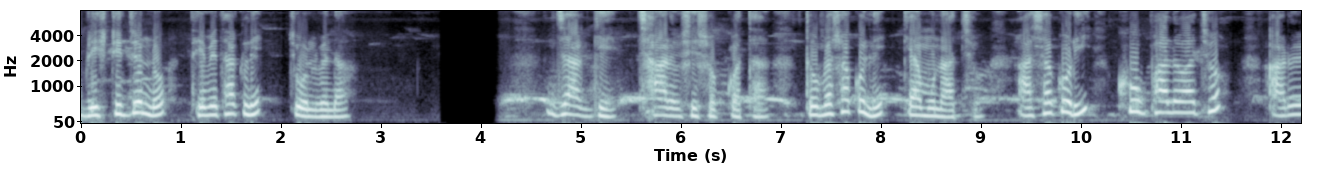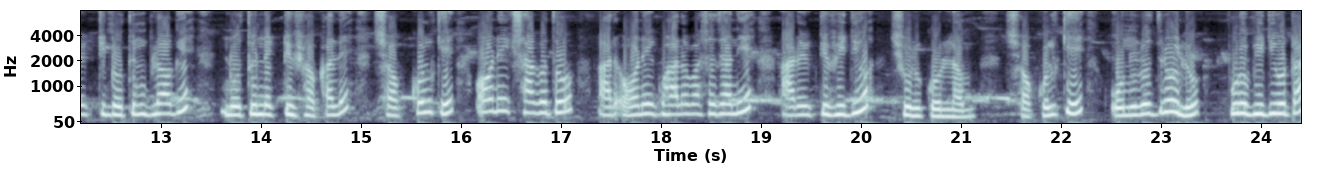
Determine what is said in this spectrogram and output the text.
বৃষ্টির জন্য থেমে থাকলে চলবে না। যাকগে ছাড়ো সেসব কথা। তোমরা সকলে কেমন আছো? আশা করি খুব ভালো আছো। আরও একটি নতুন ব্লগে, নতুন একটি সকালে সকলকে অনেক স্বাগত আর অনেক ভালোবাসা জানিয়ে আরও একটি ভিডিও শুরু করলাম। সকলকে অনুরোধ রইল পুরো ভিডিওটা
